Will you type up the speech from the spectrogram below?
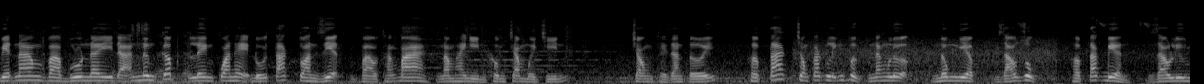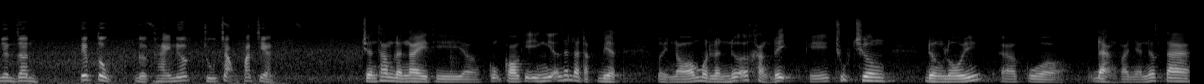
Việt Nam và Brunei đã nâng cấp lên quan hệ đối tác toàn diện vào tháng 3 năm 2019. Trong thời gian tới, hợp tác trong các lĩnh vực năng lượng, nông nghiệp, giáo dục, hợp tác biển, giao lưu nhân dân tiếp tục được hai nước chú trọng phát triển. Chuyến thăm lần này thì ờ, cũng có cái ý nghĩa rất là đặc biệt bởi nó một lần nữa khẳng định cái chủ trương đường lối ờ, của Đảng và nhà nước ta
